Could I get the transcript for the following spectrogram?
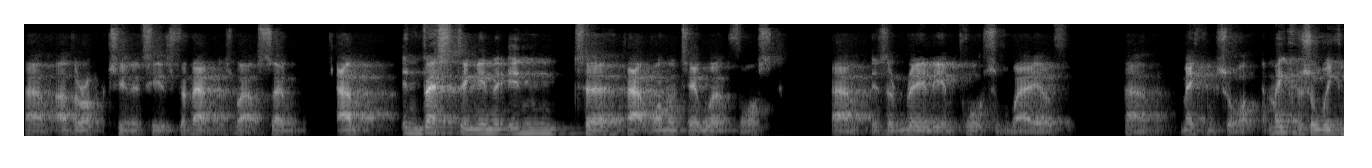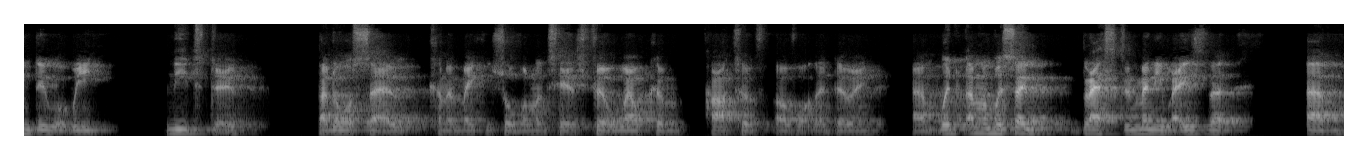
um, other opportunities for them as well. So um, investing in into that volunteer workforce um, is a really important way of um, making sure making sure we can do what we need to do, but also kind of making sure volunteers feel welcome, part of, of what they're doing. Um, I mean, we're so blessed in many ways that um,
